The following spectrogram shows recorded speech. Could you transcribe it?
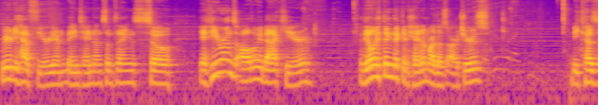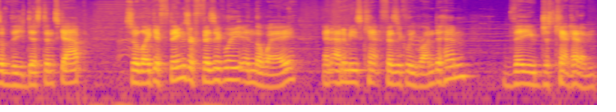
We already have Fury maintained on some things. So if he runs all the way back here, The only thing that can hit him are those archers because of the distance gap. So like if things are physically in the way and enemies can't physically run to him, they just can't hit him.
